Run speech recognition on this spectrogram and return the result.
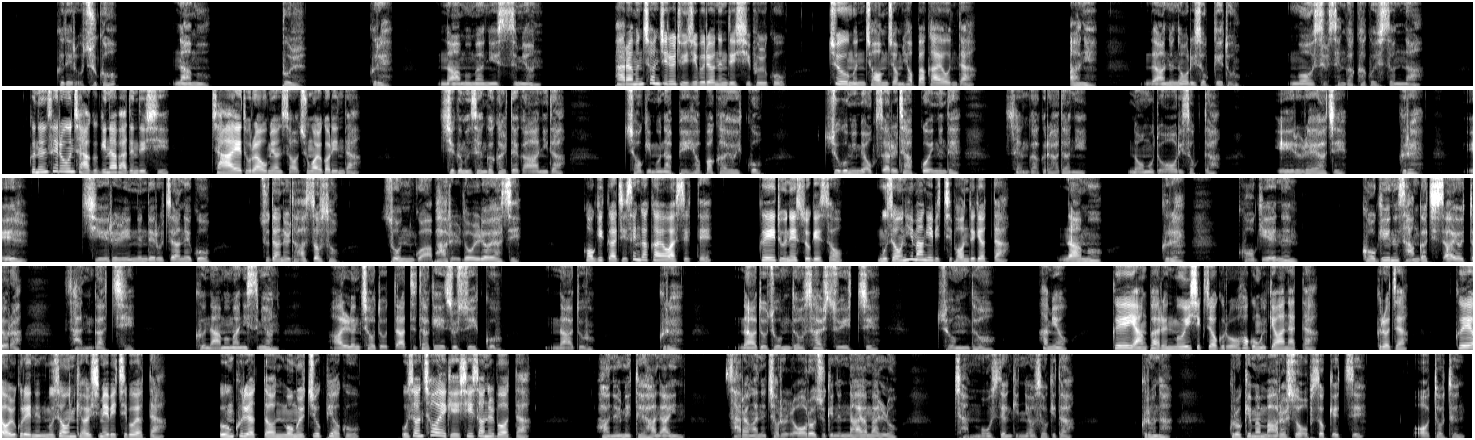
그대로 죽어? 나무, 불. 그래, 나무만 있으면. 바람은 천지를 뒤집으려는 듯이 불고 추움은 점점 협박하여 온다. 아니, 나는 어리석게도 무엇을 생각하고 있었나? 그는 새로운 자극이나 받은 듯이 자아에 돌아오면서 중얼거린다. 지금은 생각할 때가 아니다. 저기 문 앞에 협박하여 있고 죽음이 멱살을 잡고 있는데 생각을 하다니 너무도 어리석다. 일을 해야지. 그래, 일. 지혜를 있는 대로 짜내고 수단을 다 써서 손과 발을 놀려야지. 거기까지 생각하여 왔을 때 그의 두뇌 속에서 무서운 희망의 빛이 번득였다. 나무, 그래, 거기에는, 거기에는 산같이 쌓여있더라. 산같이. 그 나무만 있으면 앓는 쳐도 따뜻하게 해줄 수 있고, 나도, 그래, 나도 좀 더 살 수 있지. 좀 더. 하며 그의 양팔은 무의식적으로 허공을 껴안았다. 그러자 그의 얼굴에는 무서운 결심의 빛이 보였다. 웅크렸던 몸을 쭉 펴고 우선 처에게 시선을 부었다. 하늘 밑에 하나인 사랑하는 저를 얼어 죽이는 나야말로 참 못생긴 녀석이다. 그러나 그렇게만 말할 수 없었겠지. 어떻든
